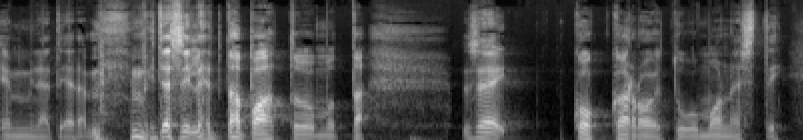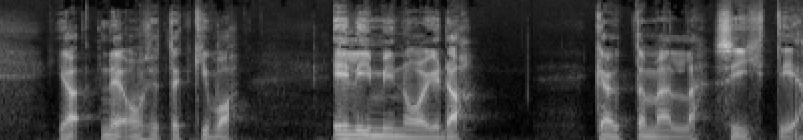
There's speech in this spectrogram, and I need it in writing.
en minä tiedä mitä sille tapahtuu, mutta se kokkaroituu monesti ja ne on sitten kiva eliminoida käyttämällä sihtiä.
